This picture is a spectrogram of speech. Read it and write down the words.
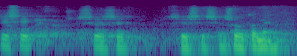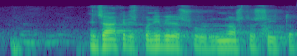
Sì sì. Sì, sì, sì, sì, assolutamente. È già anche disponibile sul nostro sito.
